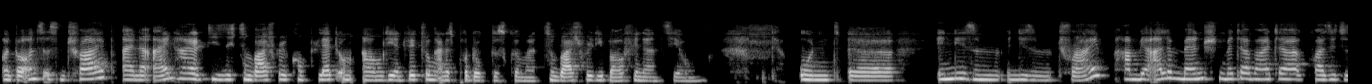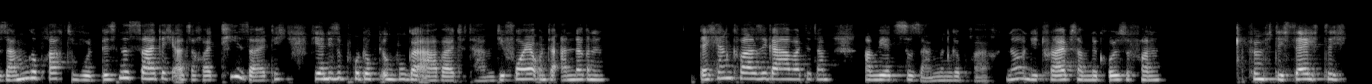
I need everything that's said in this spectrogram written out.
Und bei uns ist ein Tribe eine Einheit, die sich zum Beispiel komplett um, um die Entwicklung eines Produktes kümmert, zum Beispiel die Baufinanzierung. Und äh, in diesem, in diesem Tribe haben wir alle Menschen, Mitarbeiter quasi zusammengebracht, sowohl businessseitig als auch IT-seitig, die an diesem Produkt irgendwo gearbeitet haben, die vorher unter anderen Dächern quasi gearbeitet haben, haben wir jetzt zusammengebracht. Ne? Und die Tribes haben eine Größe von 50, 60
